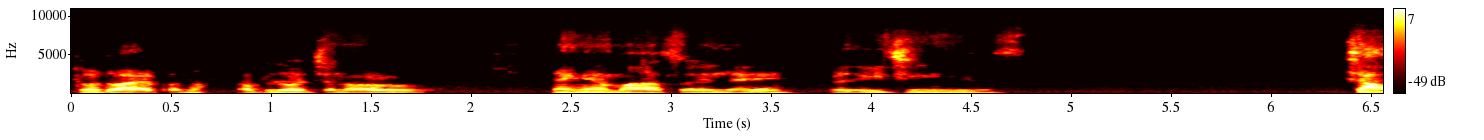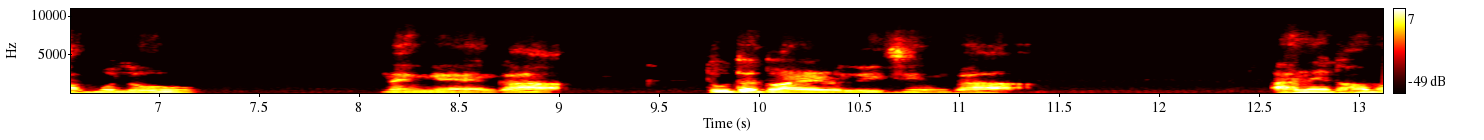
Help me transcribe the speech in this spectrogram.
ပြောသွားရပေါ့နော်နောက်ပြီးတော့ကျွန်တော်တို့နိုင်ငံမှာဆိုရင်လည်း religion ကြောင့်မလို့နိုင်ငံကတိုးတက်သွားတဲ့ religion ကအားနေတော့မ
